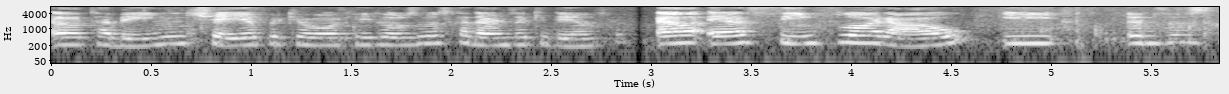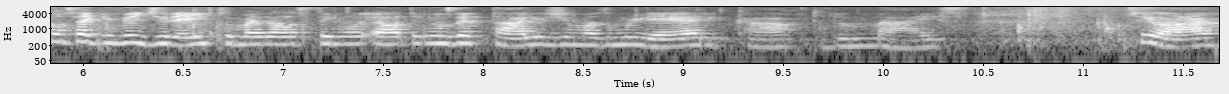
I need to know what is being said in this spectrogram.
ela tá bem cheia porque eu coloquei todos os meus cadernos aqui dentro. Ela é assim, floral, e eu não sei se vocês conseguem ver direito, mas ela tem, ela tem os detalhes de umas mulheres, carro tudo mais. Sei lá,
